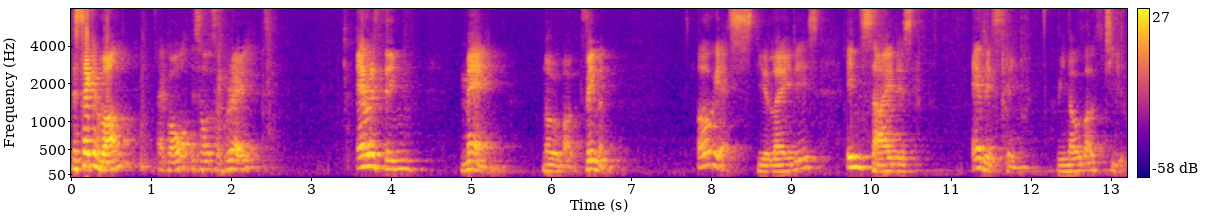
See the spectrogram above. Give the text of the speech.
The second one I bought is also great. Everything men know about women. Oh, yes, dear ladies, inside is everything we know about you.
